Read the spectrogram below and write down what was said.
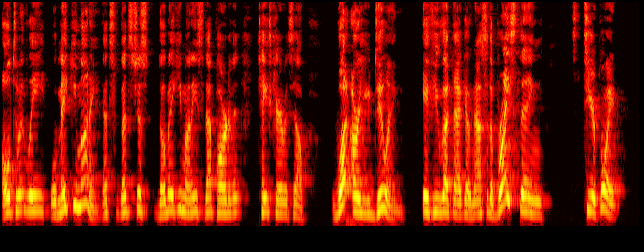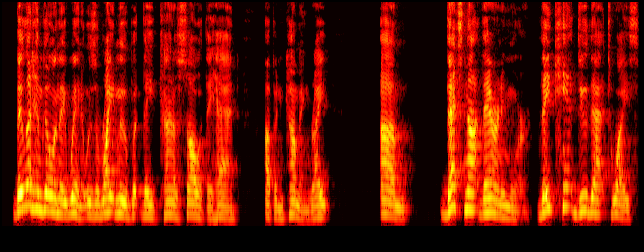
ultimately will make you money. That's that's just they'll make you money. So that part of it takes care of itself. What are you doing if you let that go? Now, so the Bryce thing, to your point, they let him go and they win. It was the right move, but they kind of saw what they had up and coming, right? Um, that's not there anymore. They can't do that twice.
